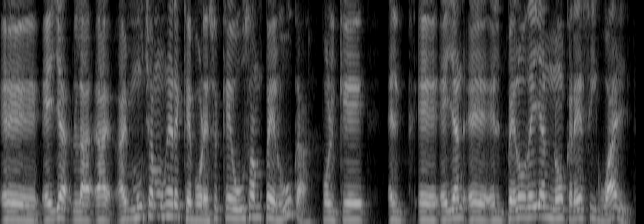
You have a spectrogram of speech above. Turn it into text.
eh, ella, la- hay, muchas mujeres que por eso es que usan peluca, porque el, eh, ella, el pelo de ellas no crece igual.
